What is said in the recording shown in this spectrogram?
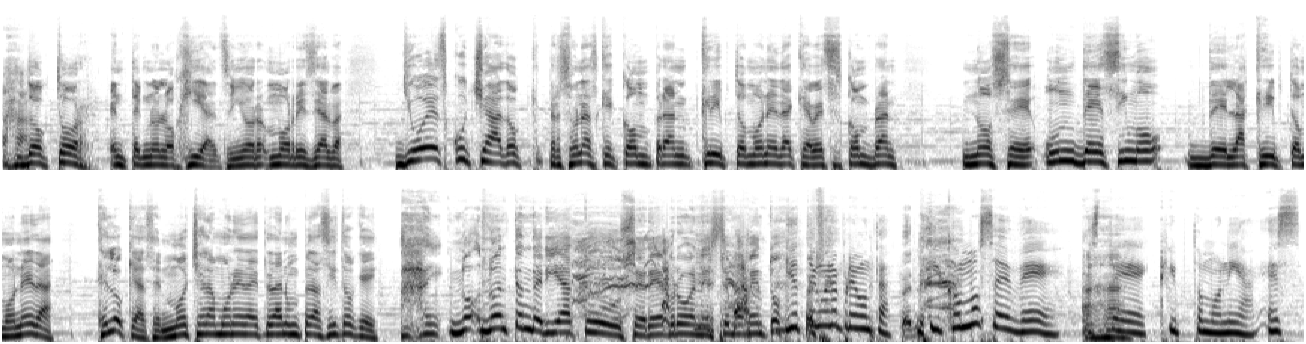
Ajá. doctor en tecnología, el señor Morris de Alba. Yo he escuchado que personas que compran criptomoneda que a veces compran, no sé, un décimo de la criptomoneda. ¿Qué es lo que hacen? ¿Mocha la moneda y te dan un pedacito que Ay, no, no entendería tu cerebro en este momento. Yo tengo una pregunta. ¿Y cómo se ve este criptomonía? ¿Es,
